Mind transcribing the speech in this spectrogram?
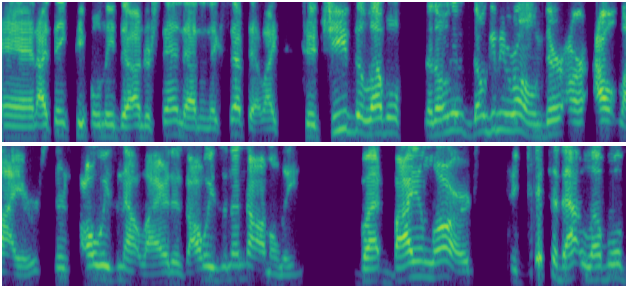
And i think people need to understand that and accept that. Like to achieve the level don't, don't get me wrong there are outliers. There's always an outlier. There's always an anomaly. But by and large to get to that level of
